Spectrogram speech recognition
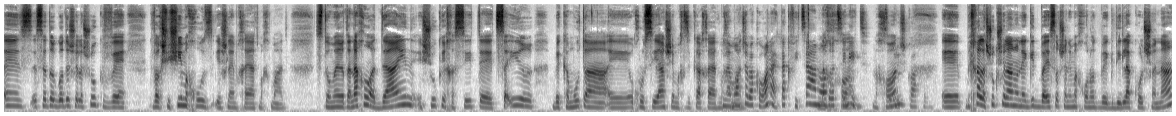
אה, סדר גודל של השוק, וכבר 60 אחוז יש להם חיית מחמד. זאת אומרת, אנחנו עדיין שוק יחסית אה, צעיר בכמות האוכלוסייה שמחזיקה חיית מחמד. למרות שבקורונה הייתה קפיצה מאוד נכון, רצינית. נכון. בכלל, השוק שלנו, אני אגיד, בעשר שנים האחרונות בגדילה כל שנה.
